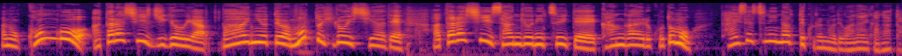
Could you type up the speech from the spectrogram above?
あの今後新しい事業や場合によってはもっと広い視野で新しい産業について考えることも大切になってくるのではないかなと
